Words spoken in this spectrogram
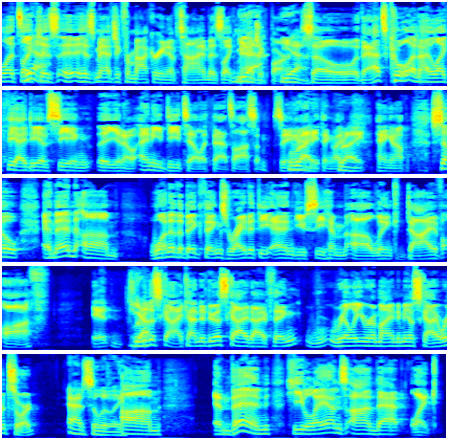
Well, it's like Yeah. his his magic from Ocarina of Time is like Yeah, Magic Bar. yeah. So that's cool, and I like the idea of seeing uh, you know any detail like that's awesome. Seeing Right, anything like right. hanging up. So and then um one of the big things right at the end, you see him uh, Link dive off it through Yep. the sky, kind of do a skydive thing. Really reminded me of Skyward Sword. Absolutely. Um, and then he lands on that like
